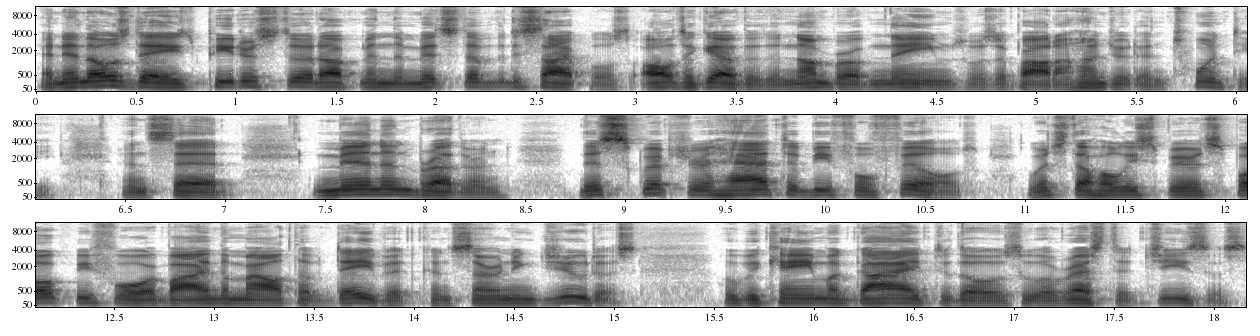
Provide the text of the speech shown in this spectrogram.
And in those days Peter stood up in the midst of the disciples, altogether the number of names was about a hundred and twenty, and said, Men and brethren, this scripture had to be fulfilled, which the Holy Spirit spoke before by the mouth of David concerning Judas, who became a guide to those who arrested Jesus.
